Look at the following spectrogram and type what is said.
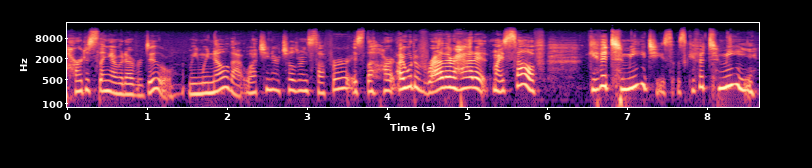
hardest thing I would ever do. I mean, we know that. Watching our children suffer is the hard. I would have rather had it myself. Give it to me, Jesus. Give it to me.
